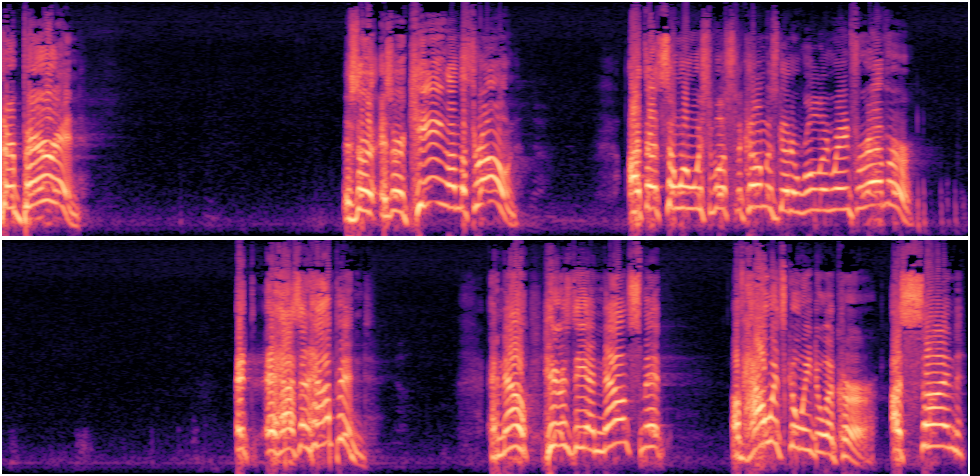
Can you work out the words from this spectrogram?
They're barren. Is there, is there a king on the throne? I thought someone was supposed to come is going to rule and reign forever. It, it hasn't happened. And now here's the announcement of how it's going to occur. A son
